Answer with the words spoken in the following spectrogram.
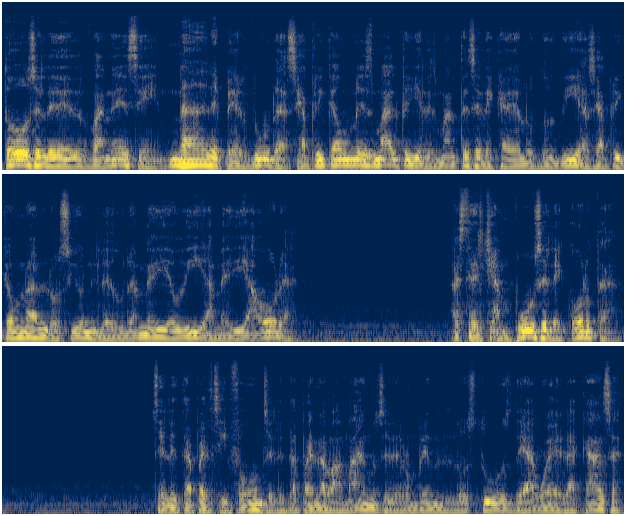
todo se le desvanece, nada le perdura. Se aplica un esmalte y el esmalte se le cae a los dos días. Se aplica una loción y le dura medio día, media hora. Hasta el champú se le corta. Se le tapa el sifón, se le tapa el lavamanos, se le rompen los tubos de agua de la casa.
